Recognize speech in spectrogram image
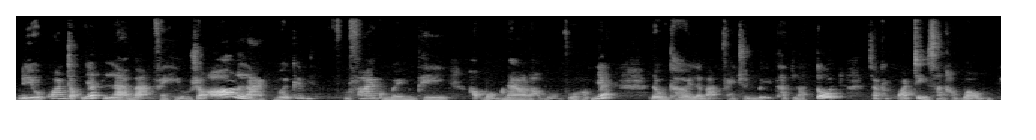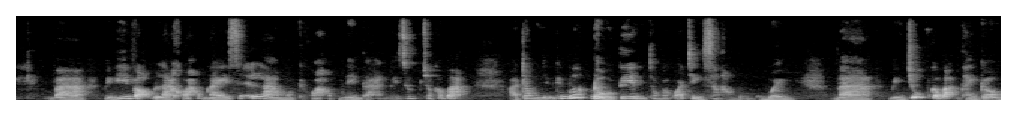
điều quan trọng nhất là bạn phải hiểu rõ là với cái file của mình thì học bổng nào là học bổng phù hợp nhất. Đồng thời là bạn phải chuẩn bị thật là tốt cho cái quá trình săn học bổng. Và mình hy vọng là khóa học này sẽ là một cái khóa học nền tảng để giúp cho các bạn à, trong những cái bước đầu tiên trong cái quá trình săn học bổng của mình. Và mình chúc các bạn thành công.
